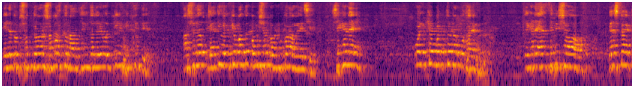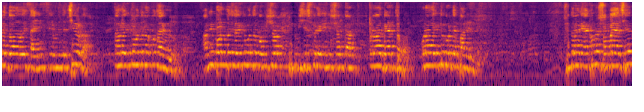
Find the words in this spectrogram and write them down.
এরকম সুন্দর সমস্ত রাজনৈতিক দলের ঐক্যের ভিত্তিতে। আসলে জাতীয় ঐক্যমত্য কমিশন গঠন করা হয়েছে, সেখানে ঐক্যমত্যটা কোথায় হলো? যেখানে এনসিপি সহ বেশ কয়েকটা দল ওই সাইনিং ছিল না। তাহলে ঐক্যমত্যটা কোথায় হলো? আমি বলব যে ঐক্যমত্য কমিশন, বিশেষ করে ইংলিশ সরকার, ওনারা ব্যর্থ। ওনারা ঐক্য করতে পারেননি। সুতরাং এখনও সময় আছে।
